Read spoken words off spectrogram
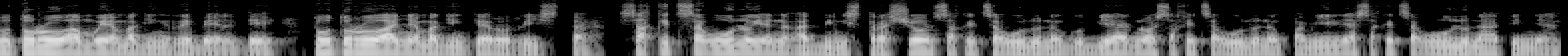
Tuturuan mo yan maging rebelde. Tuturuan niya maging terorista. Sakit sa ulo yan ng administrasyon, sakit sa ulo ng gobyerno, sakit sa ulo ng pamilya, sakit sa ulo natin yan.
